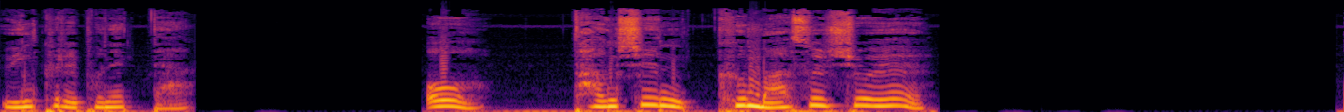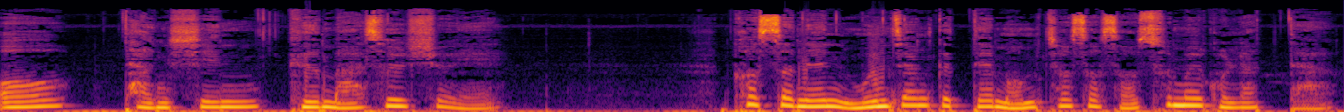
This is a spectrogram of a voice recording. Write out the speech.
윙크를 보냈다. 어, 당신 그 마술쇼에 어, 당신 그 마술쇼에 커서는 문장 끝에 멈춰서서 숨을 골랐다.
